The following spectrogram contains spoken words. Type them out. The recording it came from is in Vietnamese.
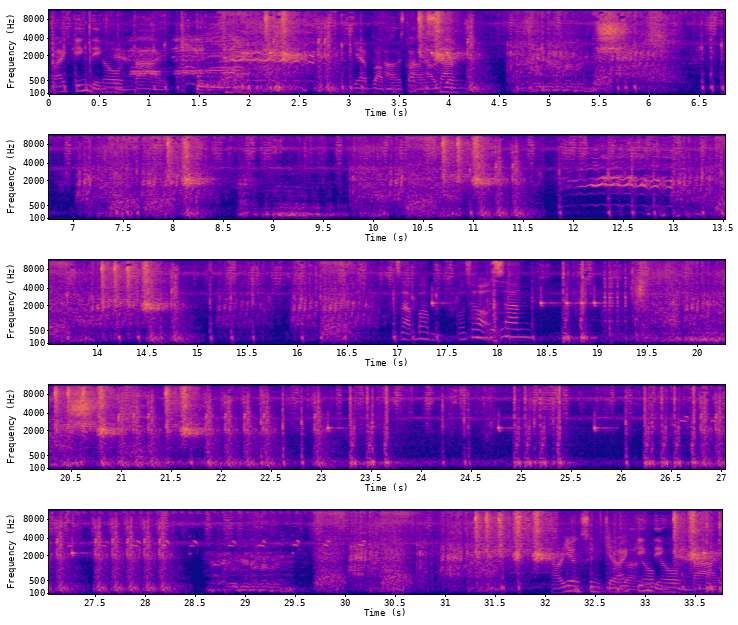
Bái kiến điện nô hạ. tài Dạ bẩm Thợ- có thợ thảo săn. dân. Dạ bẩm có dân thợ săn Thảo dân xin chờ lệnh. kiến điện tài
